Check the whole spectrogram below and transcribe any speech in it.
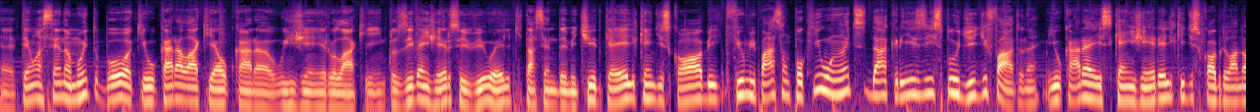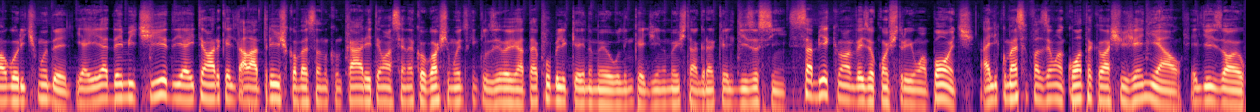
É, tem uma cena muito boa que o cara lá, que é o cara, o engenheiro lá, que inclusive é engenheiro civil, ele que tá sendo demitido, que é ele quem descobre. O filme passa um pouquinho antes da crise explodir de fato, né? E o cara, esse que é engenheiro, ele que descobre lá no algoritmo dele. E aí ele é demitido, e aí tem uma hora que ele tá lá triste, conversando com o cara, e tem uma cena que eu gosto muito, que inclusive eu já até publiquei no meu LinkedIn, no meu Instagram, que ele diz assim: Você sabia que uma vez eu construí uma ponte? Aí ele começa a fazer uma conta que eu acho genial. Ele diz: Ó, eu,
